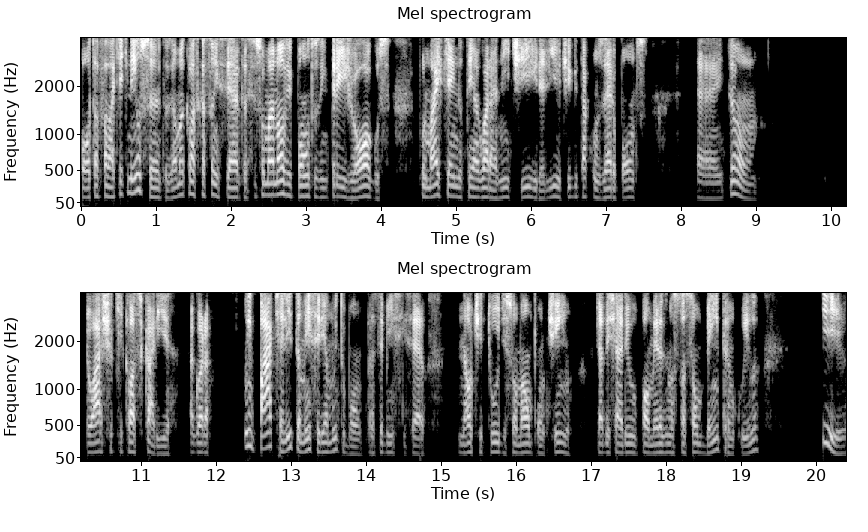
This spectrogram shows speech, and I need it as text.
volta a falar que é que nem o Santos, é uma classificação incerta. Se somar nove pontos em três jogos, por mais que ainda tenha Guarani e Tigre ali, o Tigre tá com zero pontos. É, então, eu acho que classificaria. Agora, o um empate ali também seria muito bom, para ser bem sincero. Na altitude, somar um pontinho, já deixaria o Palmeiras numa situação bem tranquila. E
